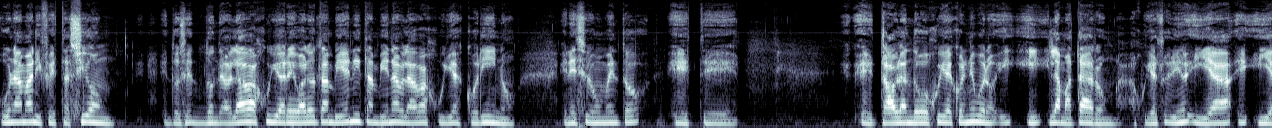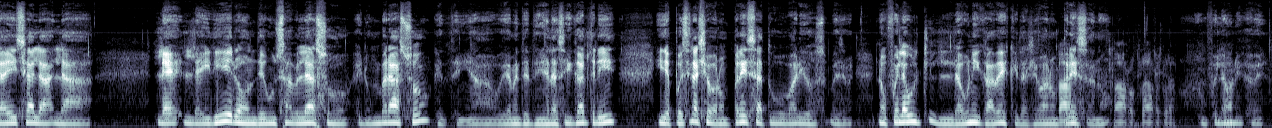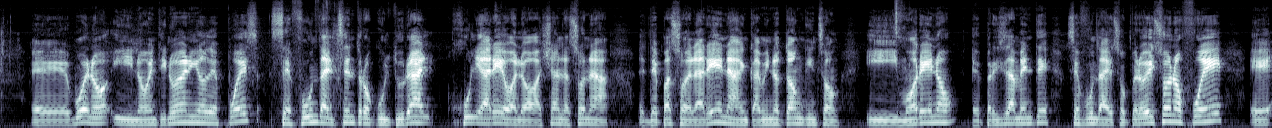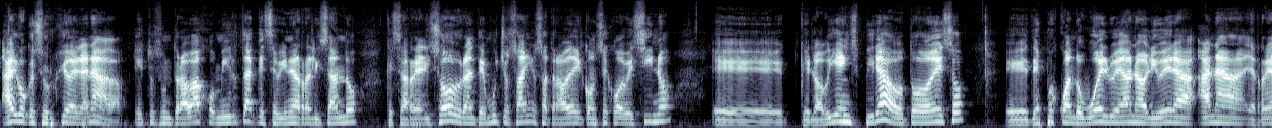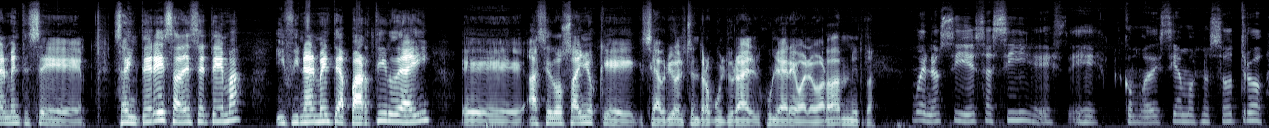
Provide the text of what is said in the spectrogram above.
una manifestación, entonces donde hablaba Julia Arevalo también y también hablaba Julia Escorino. En ese momento este, estaba hablando Julia Escorino, bueno, y, y- y la mataron a Julia Escorino y a, y a ella la, la, la- la hirieron de un sablazo en un brazo, que tenía, obviamente tenía la cicatriz, y después se la llevaron presa, tuvo varios... No fue la, la única vez que la llevaron presa, ¿no? Claro, claro, claro. No fue la única vez. Eh, bueno, y 99 años después se funda el Centro Cultural Julia Arevalo, allá en la zona de Paso de la Arena, en Camino Tonkinson y Moreno, eh, precisamente se funda eso. Pero eso no fue eh, algo que surgió de la nada. Esto es un trabajo, Mirta, que se viene realizando, que se realizó durante muchos años a través del Consejo de Vecinos, eh, que lo había inspirado todo eso. Eh, después cuando vuelve Ana Olivera, Ana eh, realmente se, se interesa de ese tema y finalmente a partir de ahí, eh, hace dos años que se abrió el Centro Cultural Julia Arevalo, ¿verdad, Mirta? Bueno, sí, es así, es, es como decíamos nosotros,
